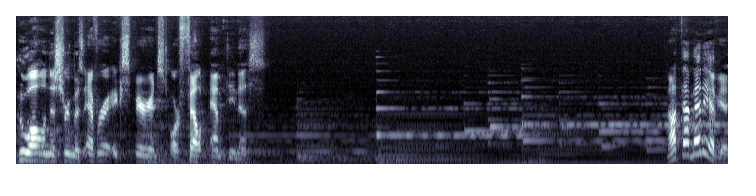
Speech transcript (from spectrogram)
Who all in this room has ever experienced or felt emptiness? Not that many of you.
